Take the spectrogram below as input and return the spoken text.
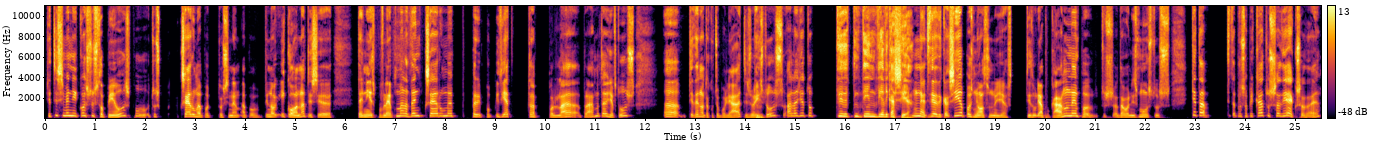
και τι σημαίνει η εικόνα στους ηθοποιούς που τους ξέρουμε από, το σινέμα, από την ο- εικόνα, από τις ε, ταινίες που βλέπουμε αλλά δεν ξέρουμε περι- ιδιαίτερα πολλά πράγματα για αυτούς ε, και δεν είναι τα κουτσομπολιά της ζωής Μμ. τους αλλά για το Τη- την, την διαδικασία. ναι, τη διαδικασία, πώς νιώθουν για αυτή τη δουλειά που κάνουν, πο- τους ανταγωνισμούς τους και τα, και τα προσωπικά τους αδιέξοδα. Ε.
